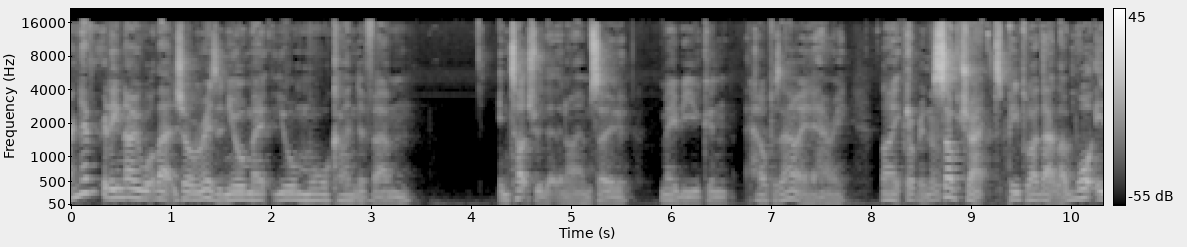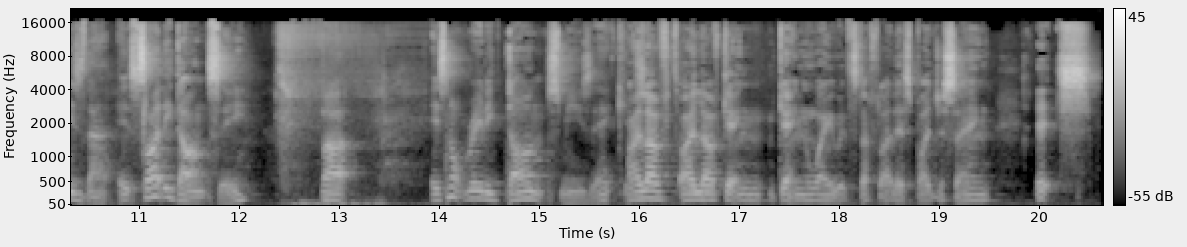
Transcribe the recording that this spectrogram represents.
I never really know what that genre is, and you're ma- you're more kind of um, in touch with it than I am. So maybe you can help us out here, Harry. Like Probably not. SBTRKT people like that. Like what is that? It's slightly dancey, but it's not really dance music. I loved I love getting getting away with stuff like this by just saying it's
